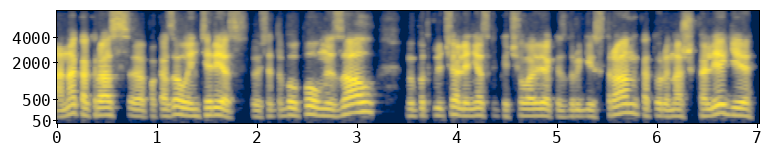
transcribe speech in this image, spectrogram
она как раз э, показала интерес. То есть это был полный зал, мы подключали несколько человек из других стран, которые наши коллеги,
